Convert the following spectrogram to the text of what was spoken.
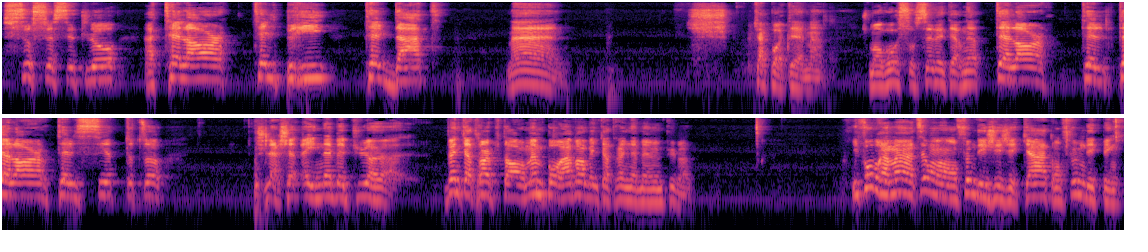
sur ce site-là à telle heure, tel prix, telle date. Man, je capotais, man. Je m'en vais sur le site internet, telle heure, telle, telle heure, tel site, tout ça. Je l'achète. il n'avait plus. 24 euh, heures plus tard, même pas avant 24 heures, il n'avait même plus, man. Il faut vraiment, tu sais, on, fume des GG4, on fume des Pink.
